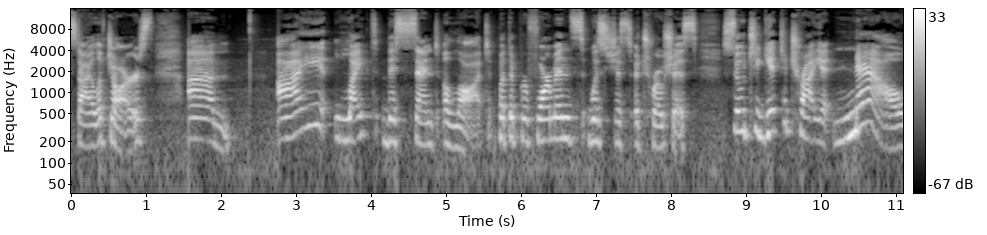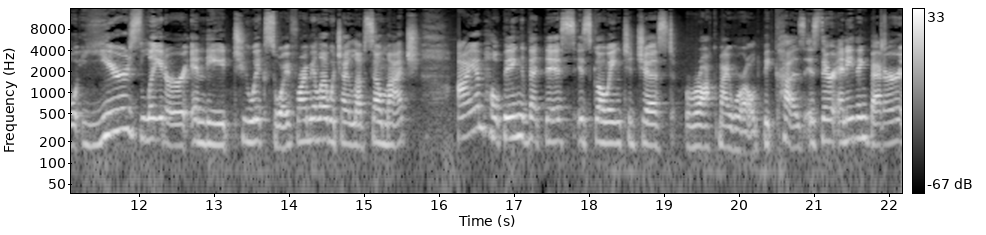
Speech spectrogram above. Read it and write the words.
style of jars. Um, I liked this scent a lot, but the performance was just atrocious. So to get to try it now, years later in the two-wick soy formula, which I love so much, I am hoping that this is going to just rock my world because is there anything better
